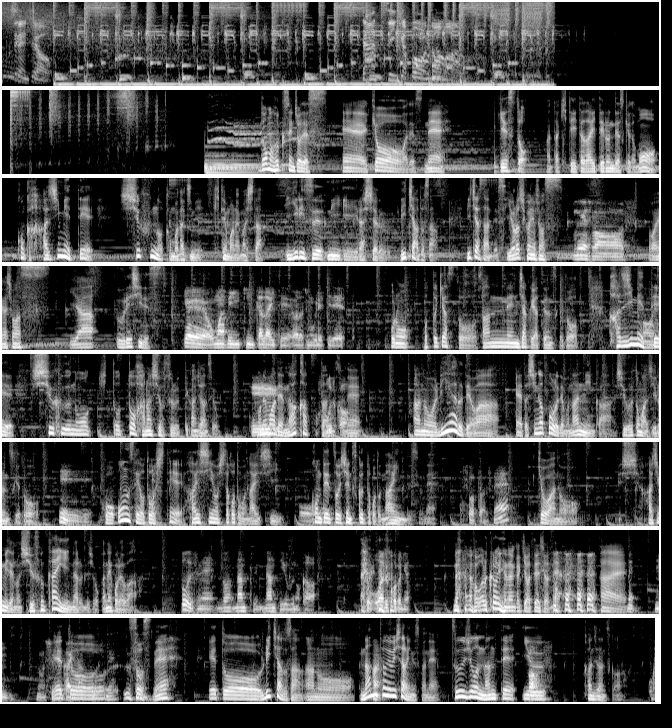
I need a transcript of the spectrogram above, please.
ク船長 That's Singapore normal どうも、フック船長です。えー今日はですね、ゲスト、また来ていただいてるんですけども、今回初めて主婦の友達に来てもらいました。イギリスにいらっしゃるリチャードさん。リチャさんです。よろしくお願いします。お願いします。お願いします。いや、嬉しいです。いやいやいや、お招きいただいて、私も嬉しいです。このポッドキャストを3年弱やってるんですけど、初めて主婦の人と話をするって感じなんですよ。ここれまでなかったんですよね。あのリアルでは、えー、とシンガポールでも何人か主婦友達いるんですけどええこう音声を通して配信をしたこともないしコンテンツを一緒に作ったことないんですよね。そうだったんですね。今日はあのし初めての主婦会議になるんでしょうかねこれは。そうですね。どなんて、なんて呼ぶのか、今日終わる頃には。終わる頃には何か決まってるんでしょうね。はい。ねうん。えっ、婦会談そうとですねそうですね。えっ、とリチャードさんあのなんてお呼びしたらいいんですかね、通常なんていう感じなんですか？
